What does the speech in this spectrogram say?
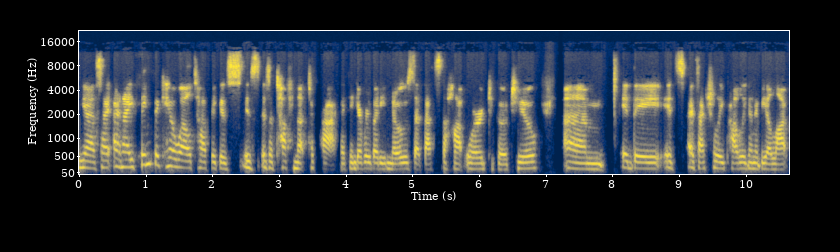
Yes, I, and I think the KOL topic is, is is a tough nut to crack. I think everybody knows that that's the hot word to go to. Um, it, they it's it's actually probably going to be a lot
